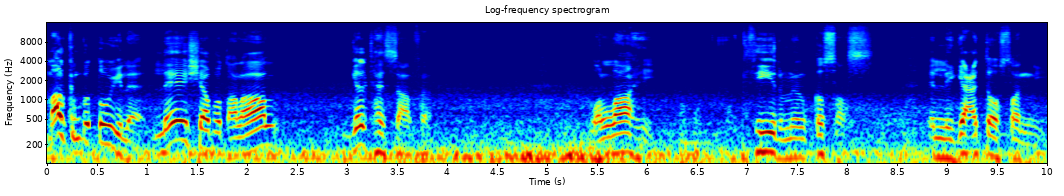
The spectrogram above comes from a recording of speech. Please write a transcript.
مالكم بالطويلة ليش يا أبو طلال قلت هالسالفة؟ والله كثير من القصص اللي قاعد توصلني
